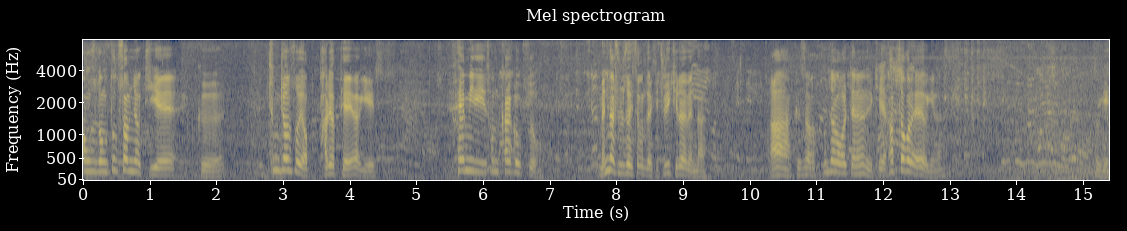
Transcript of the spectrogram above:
성수동 뚝섬역 뒤에 그 충전소 옆 바로 옆이에요. 여기 회밀이 손칼국수. 맨날 줄 서 있어 근데 이렇게 줄이 길어요 맨날. 아 그래서 혼자 먹을 때는 이렇게 합석을 해요 여기는. 여기.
